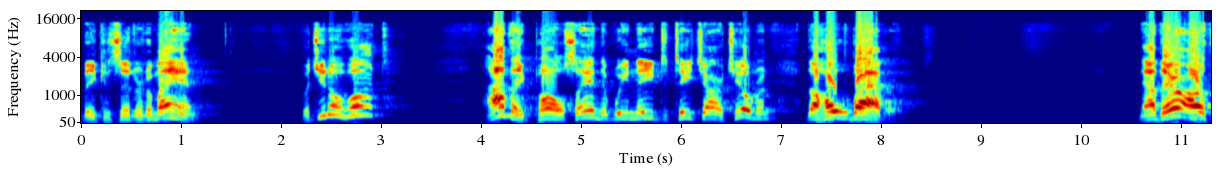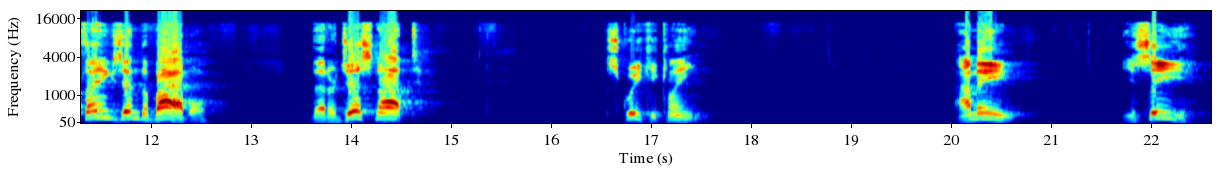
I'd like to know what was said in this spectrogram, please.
be considered a man. But you know what? I think Paul's saying that we need to teach our children the whole Bible. Now, there are things in the Bible that are just not squeaky clean. I mean, you see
